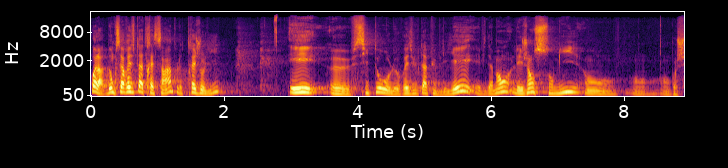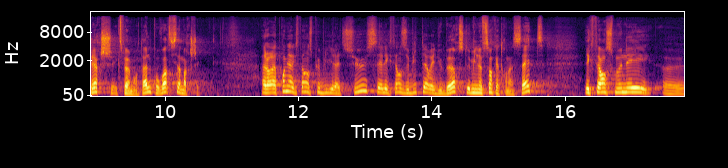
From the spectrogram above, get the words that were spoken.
Voilà, donc c'est un résultat très simple, très joli. Et euh, sitôt le résultat publié, évidemment, les gens se sont mis en, recherche expérimentale pour voir si ça marchait. Alors la première expérience publiée là-dessus, c'est l'expérience de Bitter et du Burst de 1987. L'expérience menée, euh,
